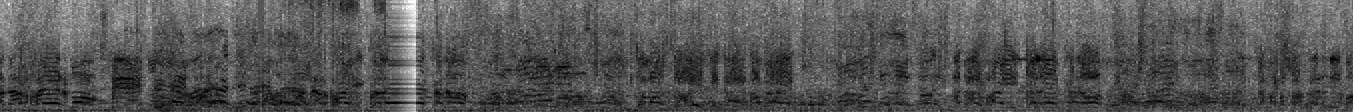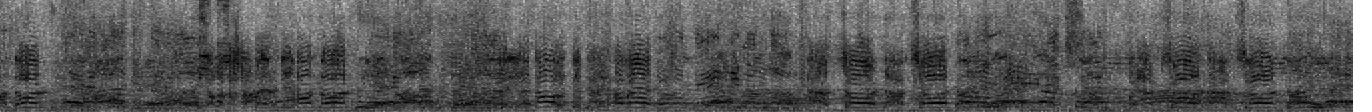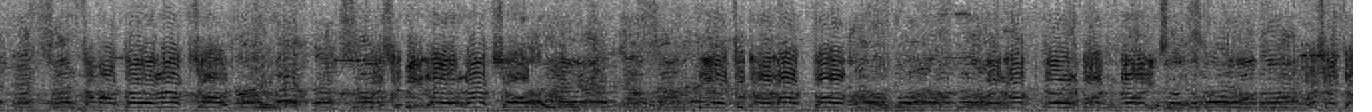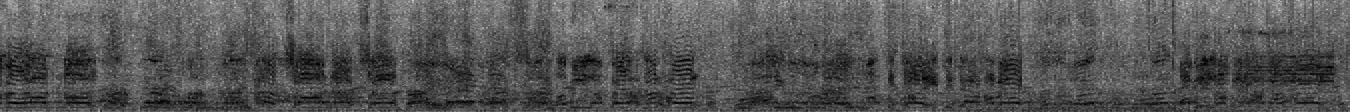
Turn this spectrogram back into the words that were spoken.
Agar ভাইয়ের মুক্তি। Agar ভাই চলে কেন তোমার দিতে হবে। আগার ভাই চলে কেন সবের নিবন্ধন। সবের নিবন্ধন। ফিরিয়ে দাও, দিতে হবে। অ্যাকশন অ্যাকশন অ্যাকশন অ্যাকশন জামাতের অ্যাকশন শিবিরের অ্যাকশন দিয়েছি তো রক্ত রক্তের বন্যায় এসে যাবে অন্যায় অ্যাকশন অ্যাকশন অবিলম্বে আধার হয়ে মুক্তি চাই দিতে হবে অবিলম্বে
